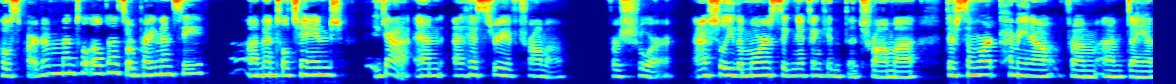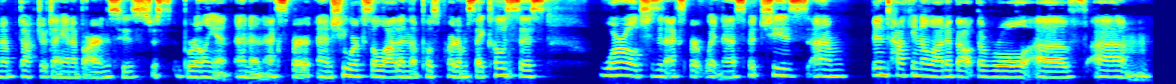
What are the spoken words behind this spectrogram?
postpartum mental illness or pregnancy, a mental change, yeah, and a history of trauma for sure. Actually, the more significant the trauma, there's some work coming out from um, Diana, Dr. Diana Barnes, who's just brilliant and an expert, and she works a lot in the postpartum psychosis world. She's an expert witness, but she's um, been talking a lot about the role of um,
